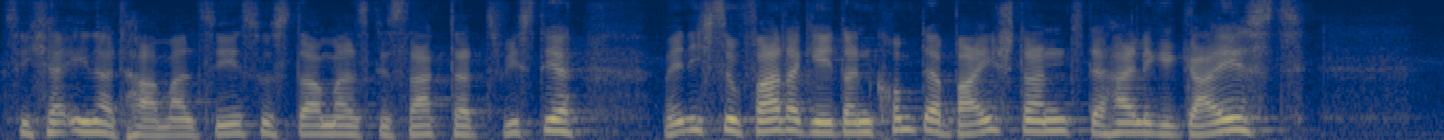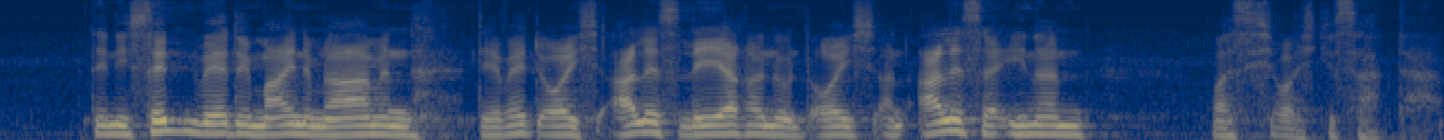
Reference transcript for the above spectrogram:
sich erinnert haben, als Jesus damals gesagt hat, wisst ihr, wenn ich zum Vater gehe, dann kommt der Beistand, der Heilige Geist, den ich senden werde in meinem Namen, der wird euch alles lehren und euch an alles erinnern, was ich euch gesagt habe.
